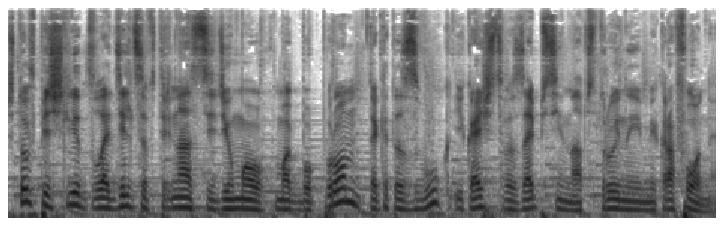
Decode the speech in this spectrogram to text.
Что впечатлит владельцев 13-дюймовых MacBook Pro, так это звук и качество записи на встроенные микрофоны.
